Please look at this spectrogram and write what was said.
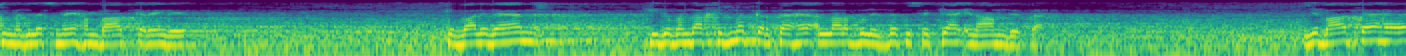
کی مجلس میں ہم بات کریں گے کہ والدین کی جو بندہ خدمت کرتا ہے، اللہ رب العزت اسے کیا انعام دیتا ہے۔ یہ بات طے ہے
